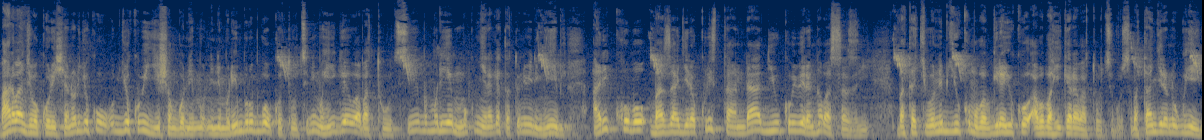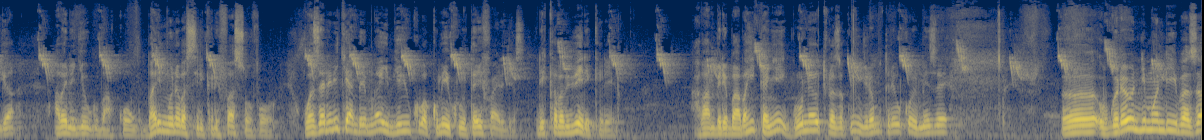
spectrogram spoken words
Barabanje bakora ishyano ryo ku- ryo kubigisha ngo nimu- nimurimbure ubwoko tutsi nimuhige abatutsi bo muri mu makumyabiri na gatatu n'ibindi nk'ibyo ariko bo bazagera kuri standard yuko bibera nk'abasazi batakibona iby'uko mubabwira yuko abo bahiga ari abatutsi gusa. Batangira no guhiga abenegihugu ba Kongo barimo of all. Wazana n'icyambere mwayibye yuko bakomeye kuruta FARDC reka babibereke rero. Abambere babahitanye inkuru na yo turaza kuyinjiramo turebe uko bimeze. Ubwo rero ndimo ndibaza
